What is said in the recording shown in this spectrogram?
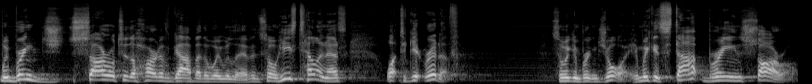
we bring sorrow to the heart of God by the way we live. And so he's telling us what to get rid of so we can bring joy and we can stop bringing sorrow.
